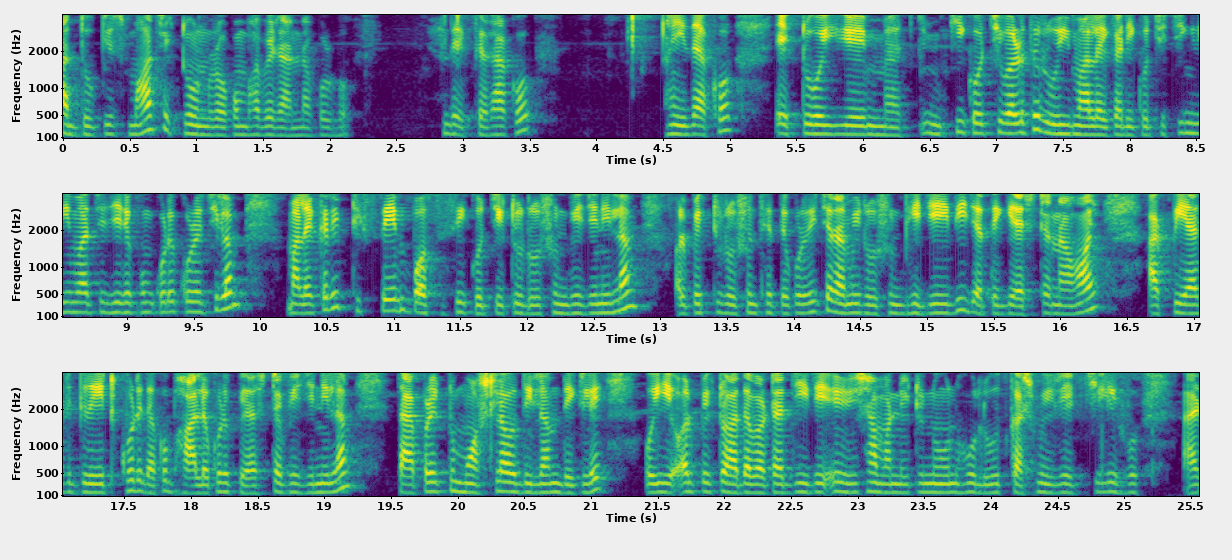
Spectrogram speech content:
আর দু পিস মাছ একটু অন্যরকমভাবে রান্না করব। দেখতে থাকো। এই দেখো, একটু ওই যে কী করছি বলো তো? রুই মালাইকারি করছি। চিংড়ি মাছে যেরকম করে করেছিলাম, মালাইকারি ঠিক সেম প্রসেসই করছি। একটু রসুন ভেজে নিলাম, অল্প একটু রসুন থেতে করে দিচ্ছি, আর আমি রসুন ভেজেই দিই যাতে গ্যাসটা না হয়। আর পেঁয়াজ গ্রেট করে দেখো, ভালো করে পেঁয়াজটা ভেজে নিলাম। তারপরে একটু মশলাও দিলাম দেখলে, ওই অল্প একটু আদা বাটা জিরে সামান্য একটু নুন, হলুদ, কাশ্মীরি রেড চিলি আর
